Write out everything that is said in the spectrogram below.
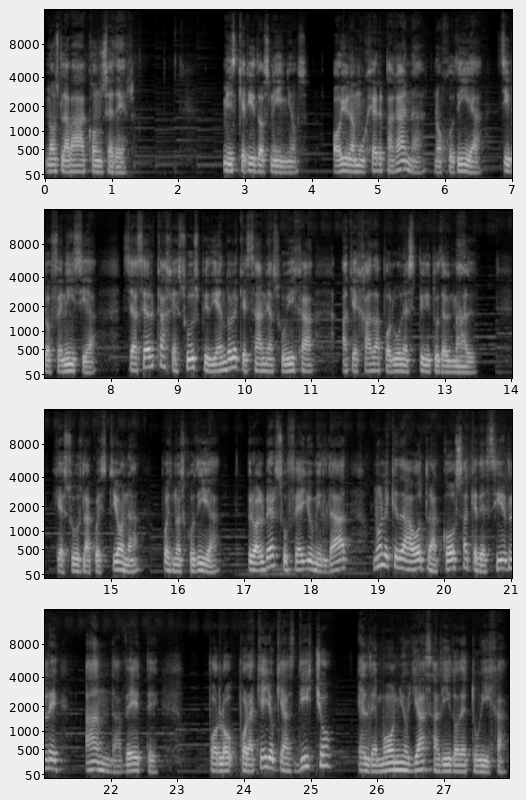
nos la va a conceder. Mis queridos niños, hoy una mujer pagana, no judía, sirofenicia, se acerca a Jesús pidiéndole que sane a su hija aquejada por un espíritu del mal. Jesús la cuestiona, pues no es judía, pero al ver su fe y humildad no le queda otra cosa que decirle, anda, vete, por, lo, por aquello que has dicho, el demonio ya ha salido de tu hija.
